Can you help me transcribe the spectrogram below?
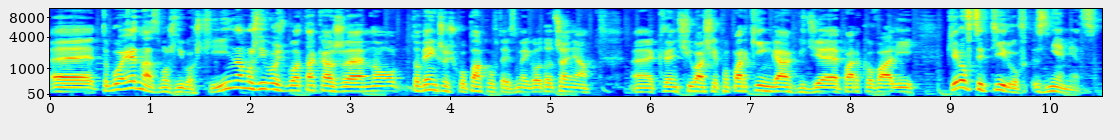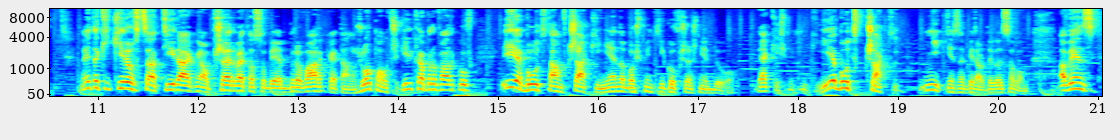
E, to była jedna z możliwości. Inna możliwość była taka, że no, to większość chłopaków tutaj z mojego otoczenia e, kręciła się po parkingach, gdzie parkowali kierowcy tirów z Niemiec. No i taki kierowca tira, jak miał przerwę, to sobie browarkę tam żłopał, czy kilka browarków i je but tam w krzaki, nie? No bo śmietników przecież nie było. Jakie śmietniki? Je but w krzaki. Nikt nie zabierał tego ze sobą. A więc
